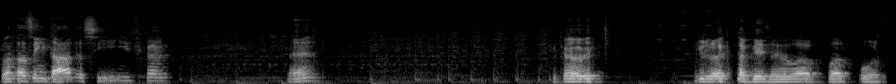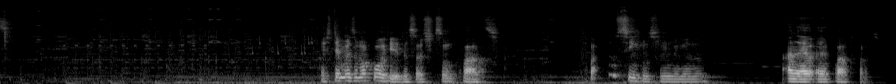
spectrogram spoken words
Ela tá sentada assim e fica. Né? Fica virando a cabeça lá lado pro outro. A tem mais uma corrida, só acho que são quatro. Quatro ou cinco, se não me engano. Ah, é, é quatro, quatro.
